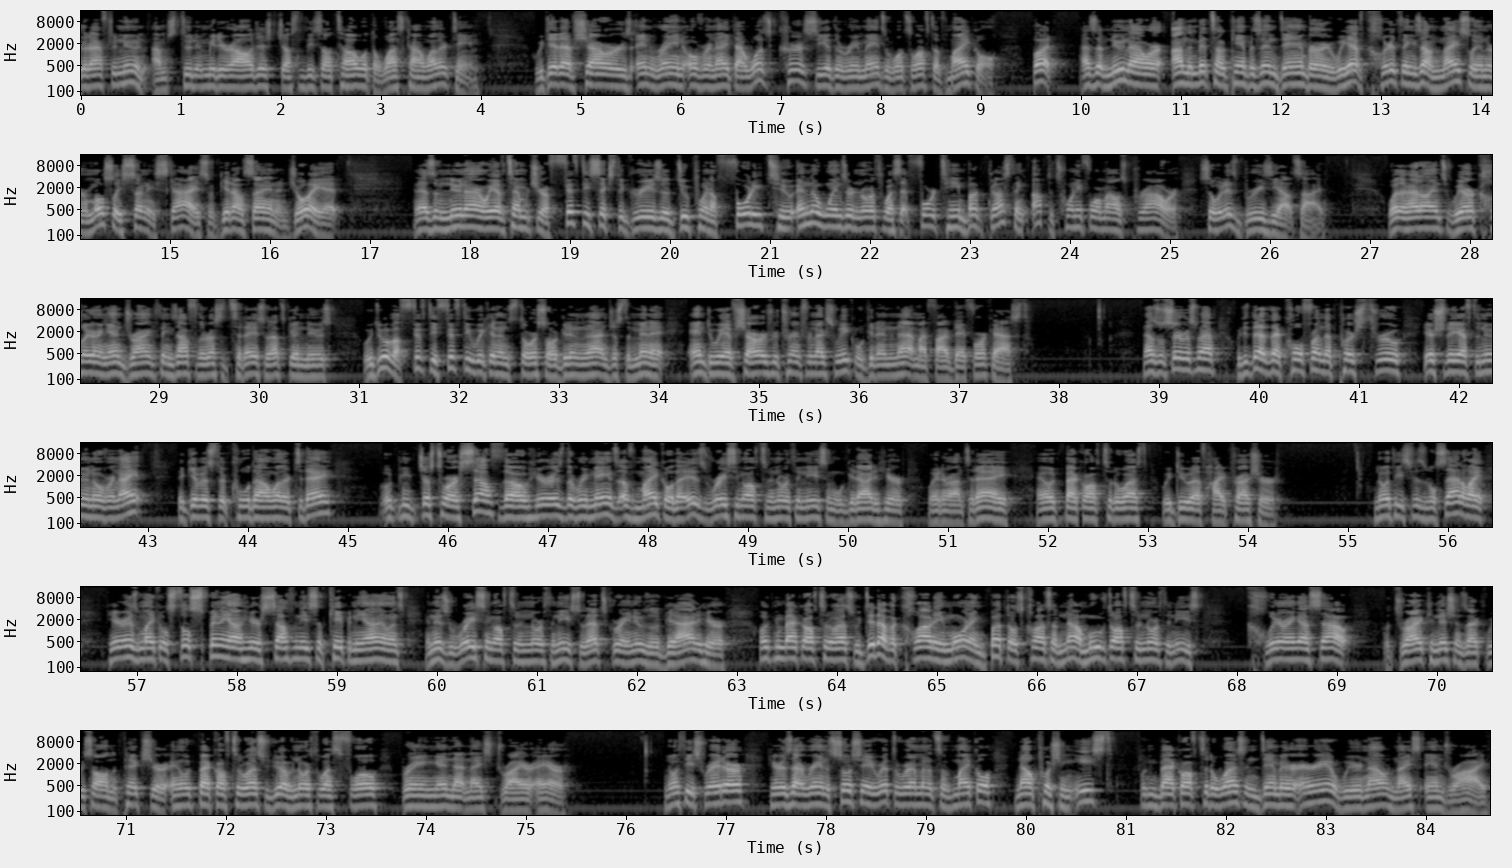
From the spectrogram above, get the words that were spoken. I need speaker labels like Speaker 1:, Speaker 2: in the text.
Speaker 1: Good afternoon. I'm student meteorologist Justin DeSautelle with the WestConn Weather Team. We did have showers and rain overnight that was courtesy of the remains of what's left of Michael. But as of noon hour on the Midtown campus in Danbury, we have cleared things out nicely and there are mostly sunny skies, so get outside and enjoy it. And as of noon hour, we have a temperature of 56 degrees with a dew point of 42 and the winds are northwest at 14 but gusting up to 24 miles per hour, so it is breezy outside. Weather headlines, we are clearing and drying things out for the rest of today, so that's good news. We do have a 50-50 weekend in store, so I'll get into that in just a minute. And do we have showers returned for next week? We'll get into that in my five-day forecast. National Service Map, we did that, that cold front that pushed through yesterday afternoon and overnight. They give us the cool down weather today. Looking just to our south, though, here is the remains of Michael that is racing off to the north and east, and we'll get out of here later on today. And look back off to the west, we do have high pressure. Northeast visible satellite, here is Michael still spinning out here south and east of Cape and the Islands and is racing off to the north and east, so that's great news. We'll get out of here. Looking back off to the west, we did have a cloudy morning, but those clouds have now moved off to the north and east, clearing us out with dry conditions like we saw in the picture. And look back off to the west, we do have a northwest flow bringing in that nice drier air. Northeast radar, here is that rain associated with the remnants of Michael, now pushing east. Looking back off to the west in the Danbury area, we are now nice and dry.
